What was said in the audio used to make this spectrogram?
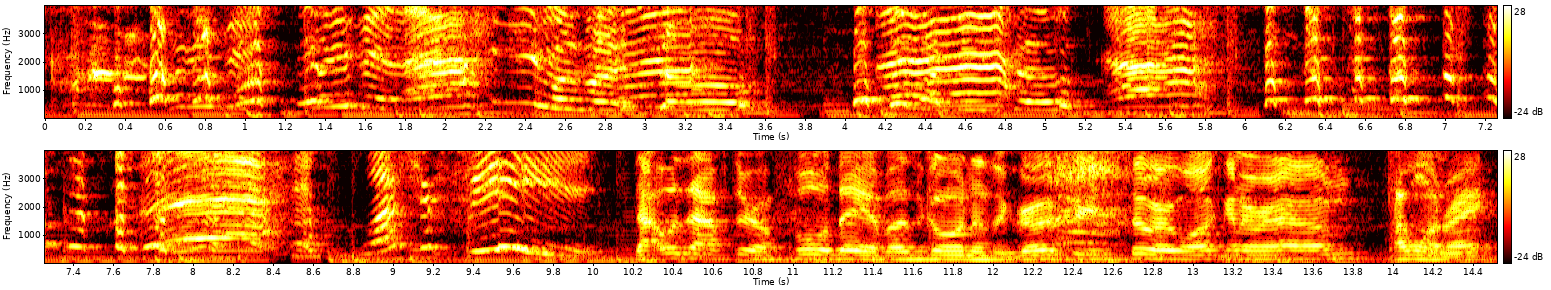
What is it? What is it? Ah. It was my toe. my big toe. Ah. Wash your feet. That was after a full day of us going to the grocery store, walking around. I won, right?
